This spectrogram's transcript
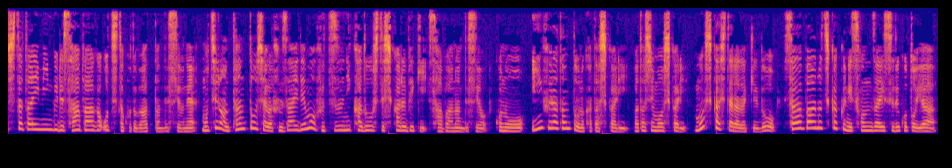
したタイミングでサーバーが落ちたことがあったんですよね。もちろん担当者が不在でも普通に稼働して叱るべきサーバーなんですよ。このインフラ担当の方しかり、私もしかり、もしかしたらだけど、サーバーの近くに存在することや、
